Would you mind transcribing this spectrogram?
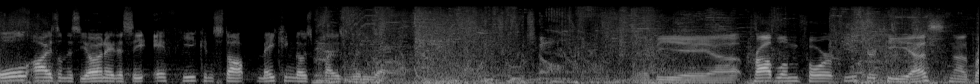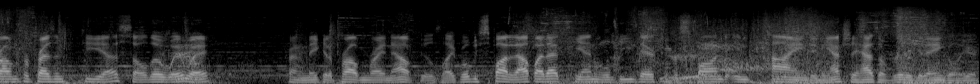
all eyes on this Yone to see if he can start making those plays really well. It'll be a uh, problem for future TES, not a problem for present TES, although Weiwei Trying to make it a problem right now, it feels like. We'll be spotted out by that. Tian will be there to respond in kind, and he actually has a really good angle here.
